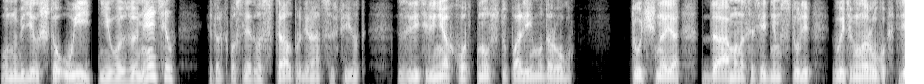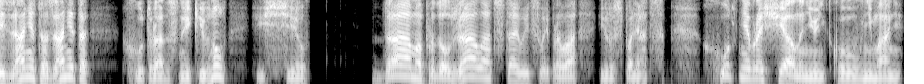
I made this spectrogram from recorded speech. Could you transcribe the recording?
Он убедился, что Уитни его заметил, и только после этого стал пробираться вперед. Зрители неохотно уступали ему дорогу. Тучная дама на соседнем стуле вытянула руку. «Здесь занято, занято!» Худ радостно кивнул и сел. Дама продолжала отстаивать свои права и распаляться. Худ не обращал на нее никакого внимания.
